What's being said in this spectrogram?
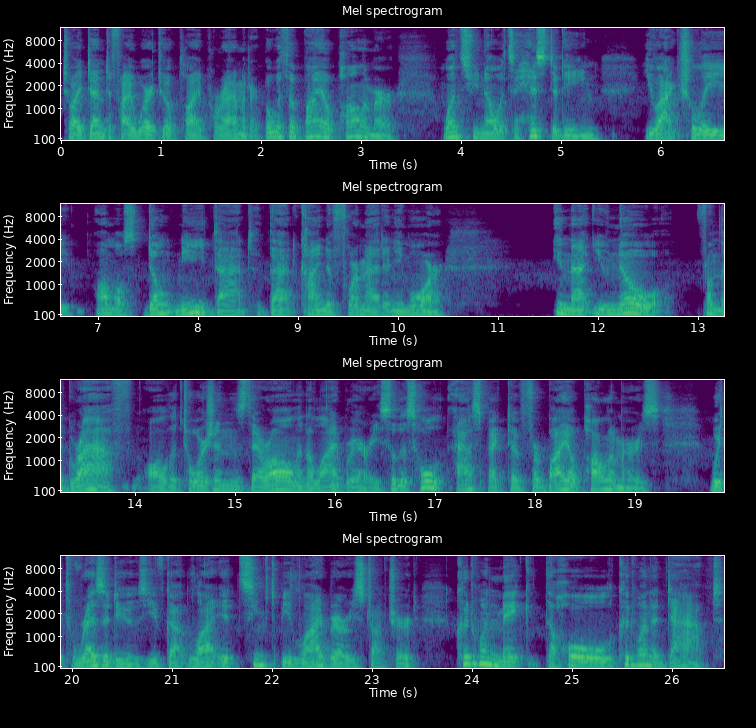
to identify where to apply parameter. But with a biopolymer, once you know it's a histidine, you actually almost don't need that, that kind of format anymore in that you know from the graph all the torsions, they're all in a library. So this whole aspect of for biopolymers with residues, you've got, it seems to be library structured could one make the whole, could one adapt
